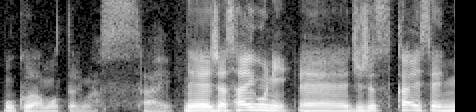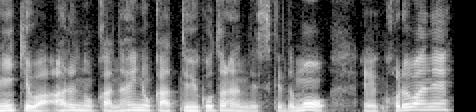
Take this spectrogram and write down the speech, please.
僕は思っております。はい。で、じゃあ最後に、えー、呪術廻戦2期はあるのかないのかっていうことなんですけども、えー、これはね、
